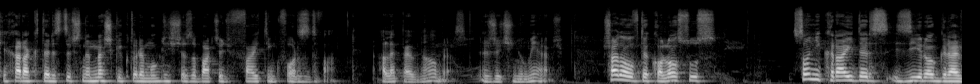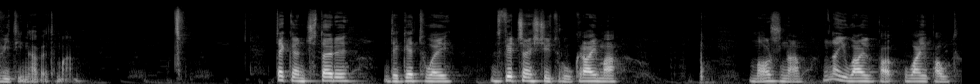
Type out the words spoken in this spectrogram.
Takie charakterystyczne meszki, które mogliście zobaczyć w Fighting Force 2, ale pełny obraz. Żyć nie umierać. Shadow of the Colossus, Sonic Riders Zero Gravity nawet mam. Tekken 4, The Gateway, dwie części True Crime'a, można, no i wipeout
